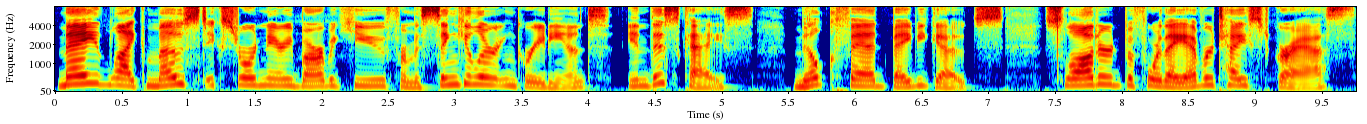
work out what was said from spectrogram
Made like most extraordinary barbecue from a singular ingredient, in this case, milk fed baby goats, slaughtered before they ever taste grass,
